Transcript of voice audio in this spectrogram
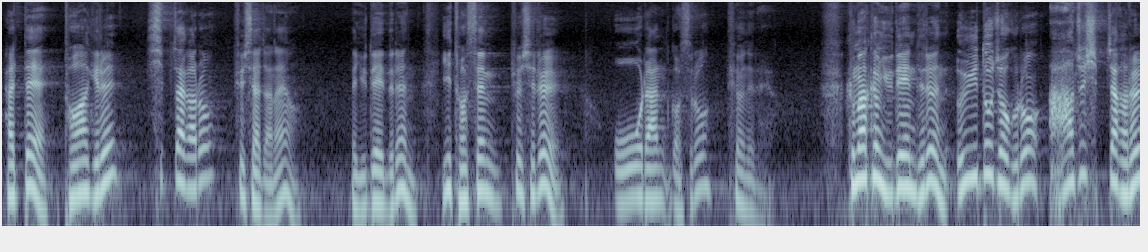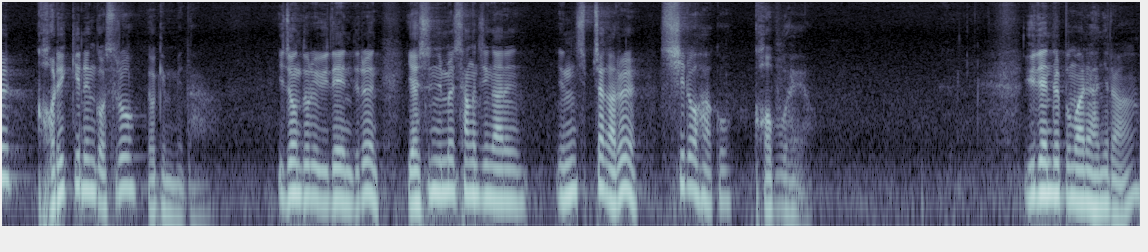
할 때 더하기를 십자가로 표시하잖아요. 유대인들은 이 덧셈 표시를 5란 것으로 표현을 해요. 그만큼 유대인들은 의도적으로 아주 십자가를 거리끼는 것으로 여깁니다. 이 정도로 유대인들은 예수님을 상징하는 십자가를 싫어하고 거부해요. 유대인들뿐만이 아니라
